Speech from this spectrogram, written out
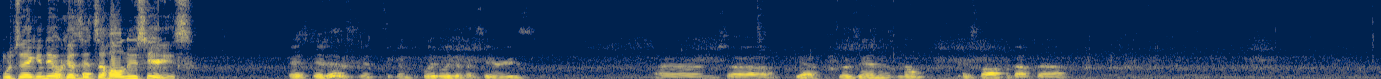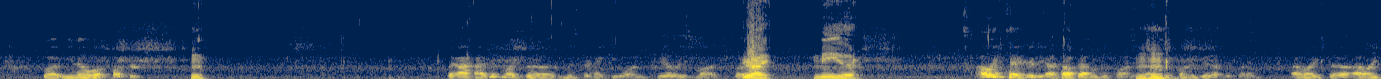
which they can do because Okay. it's a whole new series. It, it is. It's a completely different series. And uh, yeah, Roseanne is real pissed off about that. But you know what? Fuck her. Hmm. I, I didn't like the Mr. Hanky one nearly as much. But Right. Me either. I like Integrity. I thought that was a fun. That was a Mhm. funny, good episode. I liked. Uh, I like.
